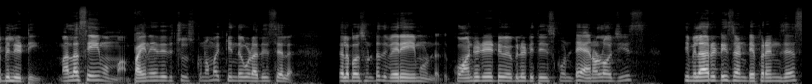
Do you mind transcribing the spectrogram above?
ఎబిలిటీ మళ్ళీ సేమ్ అమ్మా. పైన ఏదైతే చూసుకున్నామో కింద కూడా అదే సిలబస్ ఉంటుంది వేరే ఏమి ఉండదు. క్వాంటిటేటివ్ ఎబిలిటీ తీసుకుంటే analogies similarities and differences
